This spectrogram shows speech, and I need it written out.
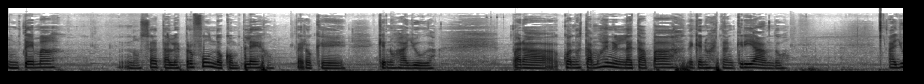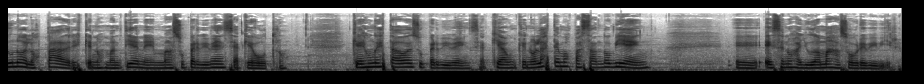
un tema, no sé, tal vez profundo, complejo, pero que, nos ayuda. Para cuando estamos en la etapa de que nos están criando, hay uno de los padres que nos mantiene en más supervivencia que otro, que es un estado de supervivencia, que aunque no la estemos pasando bien, eh, ese nos ayuda más a sobrevivir.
